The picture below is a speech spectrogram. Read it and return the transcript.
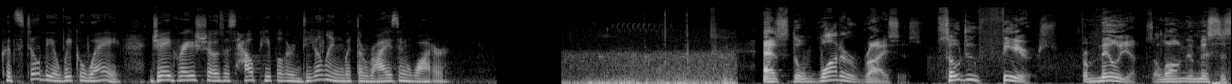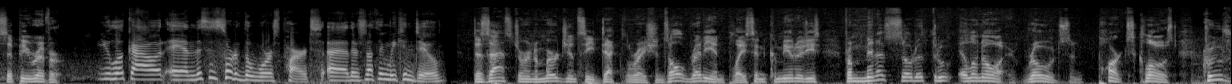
could still be a week away. Jay Gray shows us how people are dealing with the rising water. As the water rises, so do fears for millions along the Mississippi River. You look out, and this is sort of the worst part. Uh, there's nothing we can do. Disaster and emergency declarations already in place in communities from Minnesota through Illinois. Roads and parks closed. Crews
